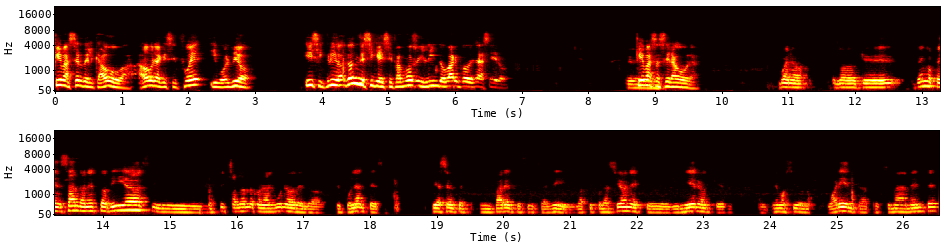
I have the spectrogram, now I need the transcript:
qué va a ser del Caoba, ahora que se fue y volvió. Y Silfrido, ¿dónde sigue ese famoso y lindo barco de acero? ¿Qué vas a hacer ahora? Bueno, lo que vengo pensando en estos días y lo estoy charlando con algunos de los tripulantes, voy a hacer un paréntesis allí, las tripulaciones que vinieron, que hemos sido unos 40 aproximadamente,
